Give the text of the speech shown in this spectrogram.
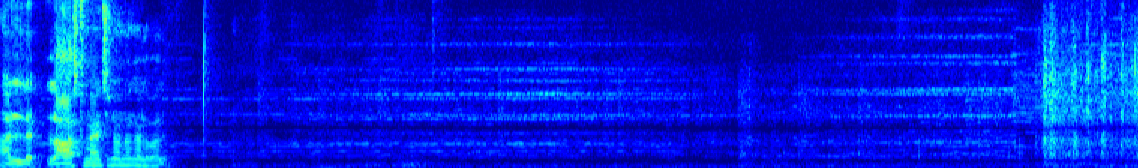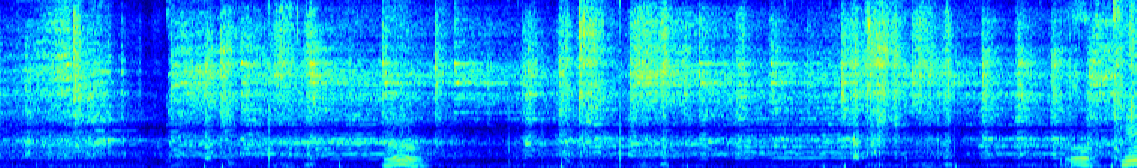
వాళ్ళ లాస్ట్ మ్యాచ్లోనే కలవాలి. ఓ. Okay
